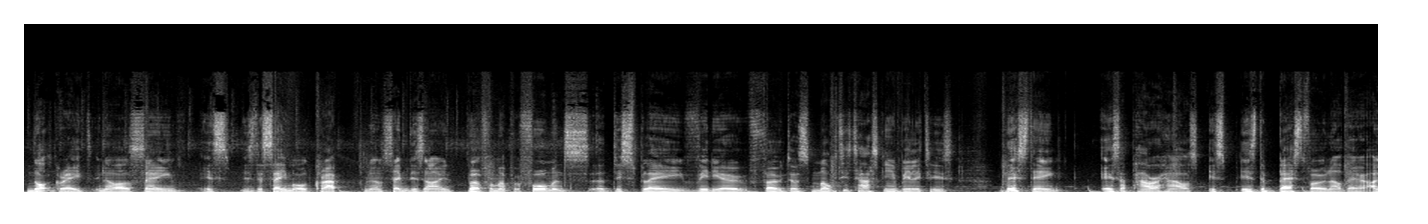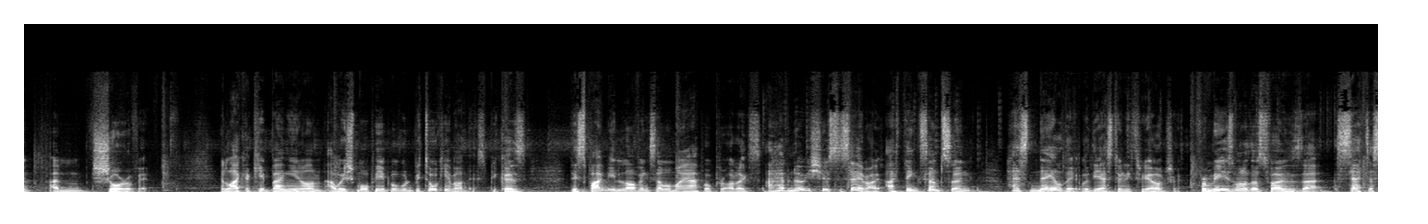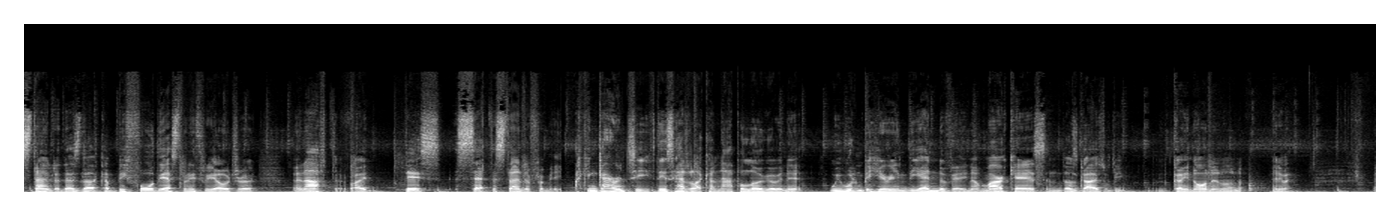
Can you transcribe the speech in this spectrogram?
not great. You know, I was saying it's, it's the same old crap, you know, same design. But from a performance, uh, display, video, photos, multitasking abilities, this thing is a powerhouse. Is is the best phone out there. I, I'm sure of it. And like I keep banging on, I wish more people would be talking about this because despite me loving some of my Apple products, I have no issues to say, right? I think Samsung has nailed it with the S23 Ultra. For me, it's one of those phones that set a standard. There's like a before the S23 Ultra and after, right? This set the standard for me. I can guarantee if this had like an Apple logo in it, we wouldn't be hearing the end of it. You know, Marques and those guys would be going on and on. Anyway,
